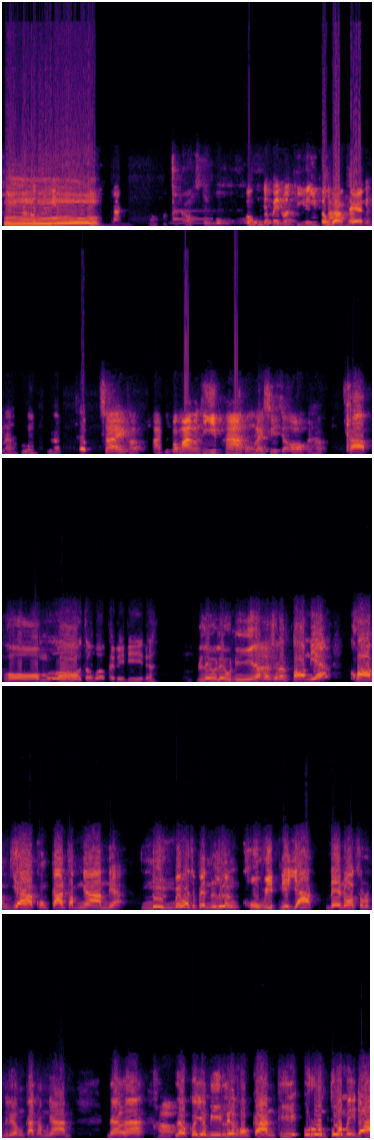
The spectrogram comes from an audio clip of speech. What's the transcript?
ทีมแล้วเราจะเรียกมันออกออกสื่อก็คงจะเป็นวันที่ยี่สิบต้องางสาวมแผหลันงจากนั้นคงจะครับใช่ครับ อาจจะประมาณวันที่ยี่สิบห้าคงรายชื่อจะออกนะครับ ครับ ผมโอ้ก็ต้องวางแผนดีๆนะเร็วๆนี้นะใช่เพราะฉะนั้นตอนเนี้ย ความยากของการทำงานเนี่ยหนึ่งไม่ว่าจะเป็นเรื่องโควิดเนี่ยยากแน่นอนสำหรับในเรื่องของการทำงาน นะฮะครับแล้วก็ยังมีเรื่องของการที่รวมตัวไม่ได้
